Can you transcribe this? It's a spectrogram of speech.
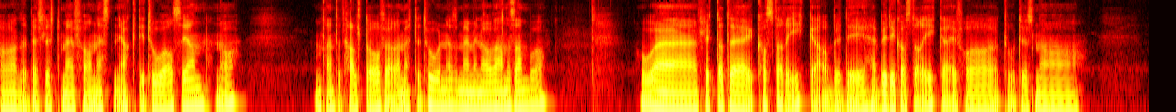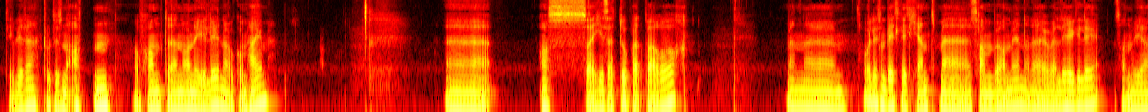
og det ble slutt med for nesten nøyaktig to år siden nå omtrent et halvt år før jeg møtte Tone, som er min nåværende samboer. Hun eh, flytta til Costa Rica og bodde i, jeg bodde i Costa Rica fra 2000 og, blir det, 2018 og fram til nå nylig, når hun kom hjem. Eh, og så har jeg ikke sett henne på et par år. Men eh, hun er liksom blitt litt kjent med samboeren min, og det er jo veldig hyggelig. Sånn via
